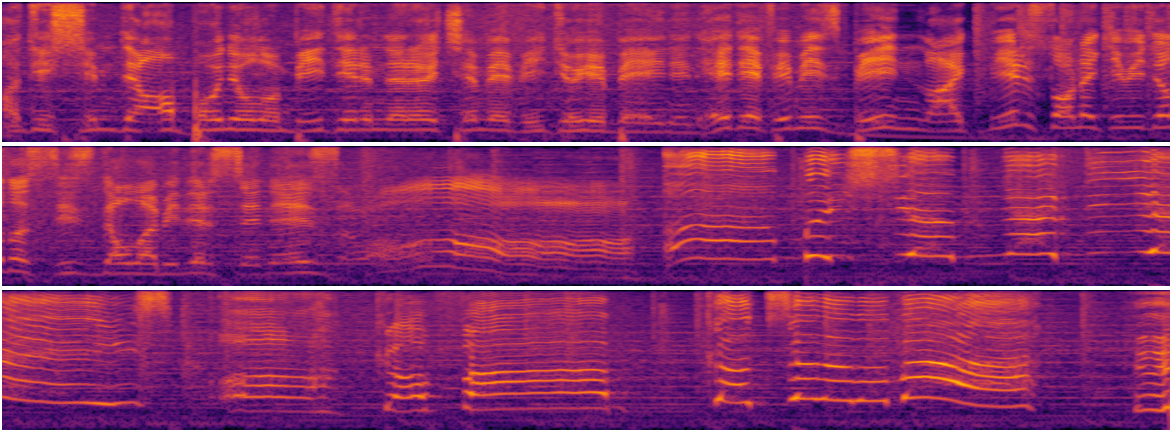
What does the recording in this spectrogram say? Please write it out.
Hadi şimdi abone olun, bildirimleri açın ve videoyu beğenin. Hedefimiz 1000 like. Bir sonraki videoda siz de olabilirsiniz. Oo! Ah başım neredeyiz? Ah kafam. Kalksana baba.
